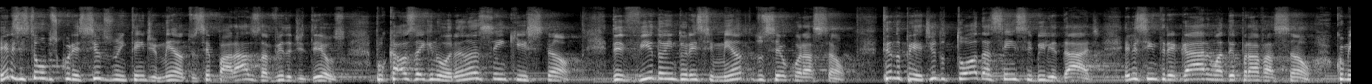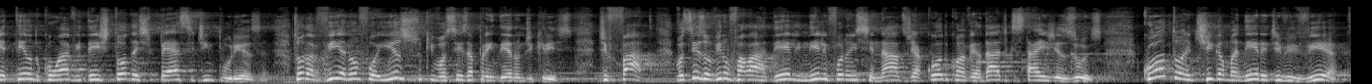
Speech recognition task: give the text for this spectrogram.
Eles estão obscurecidos no entendimento, separados da vida de Deus, por causa da ignorância em que estão, devido ao endurecimento do seu coração. Tendo perdido toda a sensibilidade, eles se entregaram à depravação, cometendo com avidez toda espécie de impureza. Todavia, não foi isso que vocês aprenderam de Cristo. De fato, vocês ouviram falar dele e nele foram ensinados de acordo com a verdade que está em Jesus. Quanto à antiga maneira de viver,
